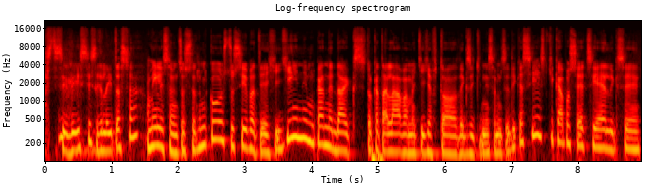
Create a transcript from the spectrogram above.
στις ειδήσεις. Γλίτωσα. Μίλησα με τους αστυνομικούς, τους είπα τι έχει γίνει. Μου κάνουν εντάξει, το καταλάβαμε και γι' αυτό δεν ξεκινήσαμε τις διαδικασίες. Και κάπως έτσι έληξε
